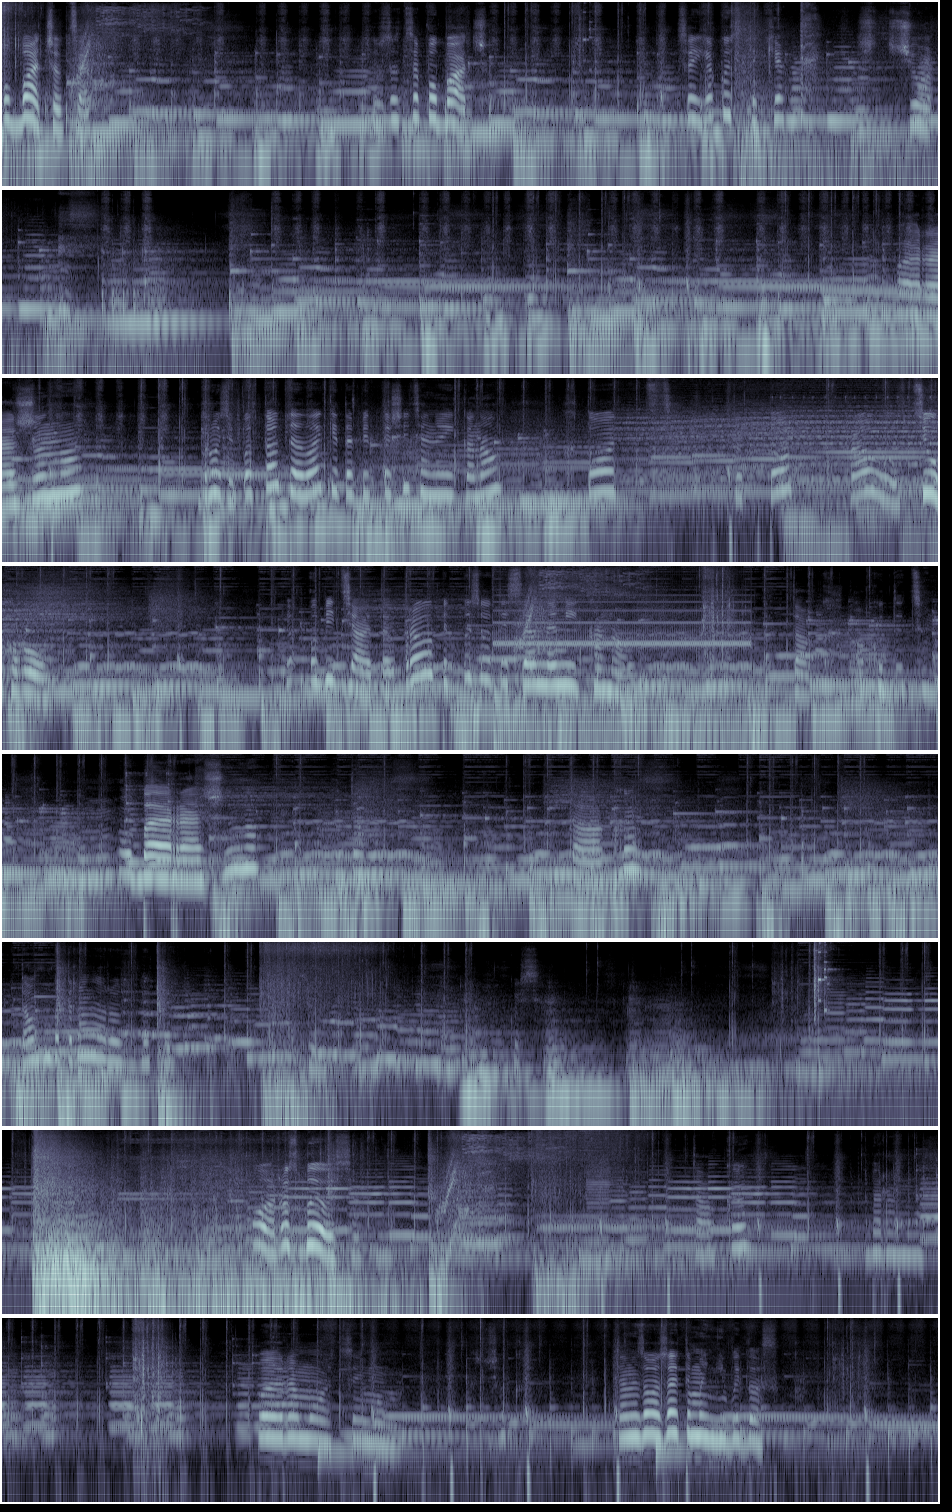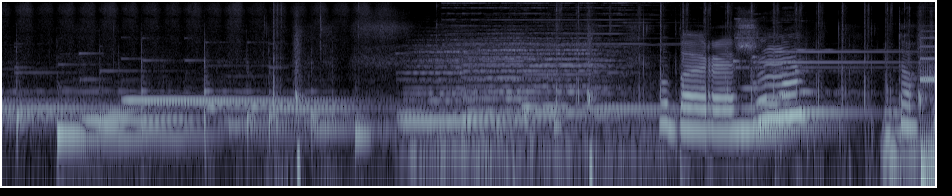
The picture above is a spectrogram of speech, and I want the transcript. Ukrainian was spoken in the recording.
Побачив це. За це побачив. Це якось таке. Що? Бережено. Друзі, поставте лайки та підпишіться на мій канал. Хто, хто грав цю гру. Я треба підписуватися на мій канал. Так, а куди це? Обережно. Так. Там потрібно розбити. Якось. О, розбилися. Заважайте мені, будь ласка. Обережно. Так.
